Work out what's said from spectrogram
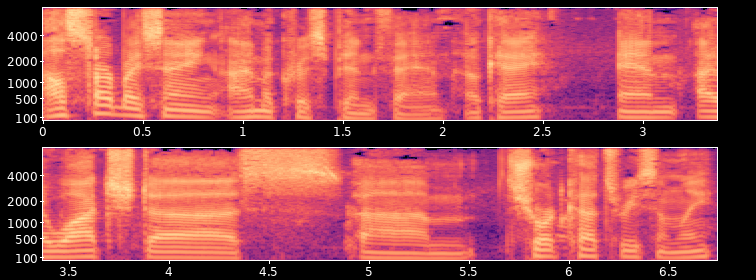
I'll start by saying I'm a Chris Penn fan. Okay. And I watched uh, um, Shortcuts recently,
